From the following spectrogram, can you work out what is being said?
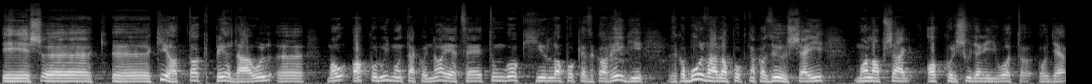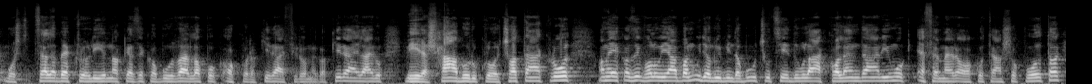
és ö, ö, kiadtak például, ö, ma, akkor úgy mondták, hogy Neue Zeitungok, hírlapok, ezek a régi, ezek a bulvárlapoknak az ősei, manapság akkor is ugyanígy volt, ugye most celebekről írnak ezek a bulvárlapok, akkor a királyfiról meg a királylányról, véres háborúkról, csatákról, amelyek azért valójában ugyanúgy, mint a búcsú cédulák, kalendáriumok, efemer alkotások voltak,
